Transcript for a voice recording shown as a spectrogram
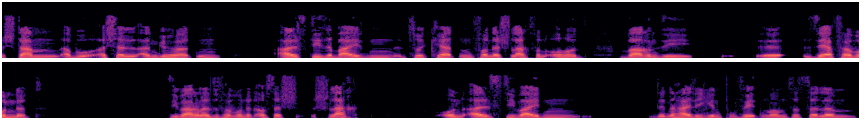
Stamm Abu Ashal angehörten, Als diese beiden zurückkehrten von der Schlacht von Uhud, waren sie äh, sehr verwundet. Sie waren also verwundet aus der Sch Schlacht und als die beiden den heiligen Propheten Muhammad sallam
